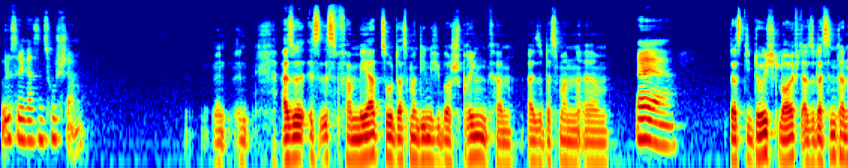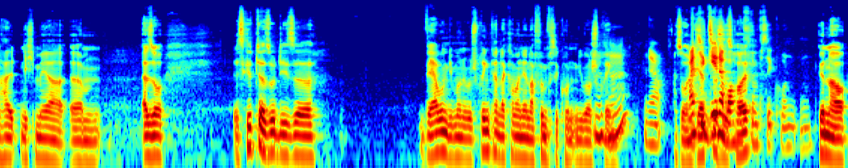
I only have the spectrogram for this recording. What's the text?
Würdest du dem Ganzen zustimmen? Also es ist vermehrt so, dass man die nicht überspringen kann. Also dass man ähm, ja, ja, ja. dass die durchläuft. Also das sind dann halt nicht mehr. Ähm, also es gibt ja so diese Werbung, die man überspringen kann, da kann man ja nach fünf Sekunden überspringen. Mhm, ja. So, Manche gehen aber auch nur fünf Sekunden. Genau.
